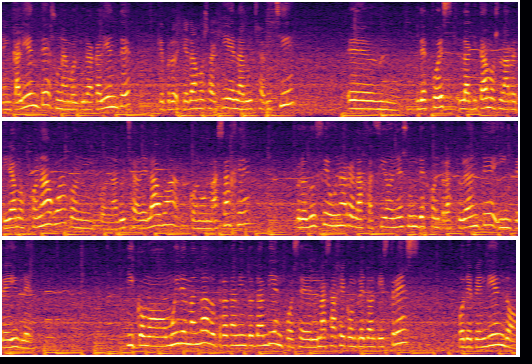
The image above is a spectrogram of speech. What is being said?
en caliente, es una envoltura caliente, que, que damos aquí en la ducha Vichy, Em, después la quitamos, la retiramos con agua, con, la ducha del agua, con un masaje. Produce una relajación, es un descontracturante increíble. Y como muy demandado tratamiento también, pues el masaje completo antiestrés o dependiendo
